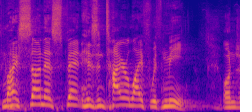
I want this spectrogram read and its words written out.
My son has spent his entire life with me, Und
